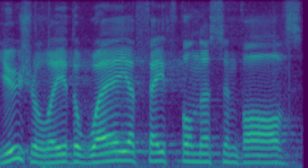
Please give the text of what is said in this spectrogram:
usually the way of faithfulness involves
